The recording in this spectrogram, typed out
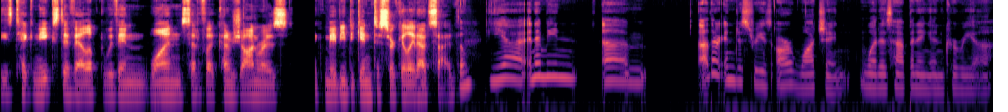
these techniques developed within one set of like kind of genres like maybe begin to circulate outside them. Yeah, and I mean, um, other industries are watching what is happening in Korea,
